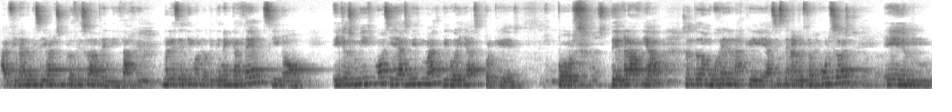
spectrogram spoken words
al final lo que se llevan es un proceso de aprendizaje. No les decimos lo que tienen que hacer, sino ellos mismos y ellas mismas, digo ellas porque por desgracia son todas mujeres las que asisten a nuestros cursos, eh,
